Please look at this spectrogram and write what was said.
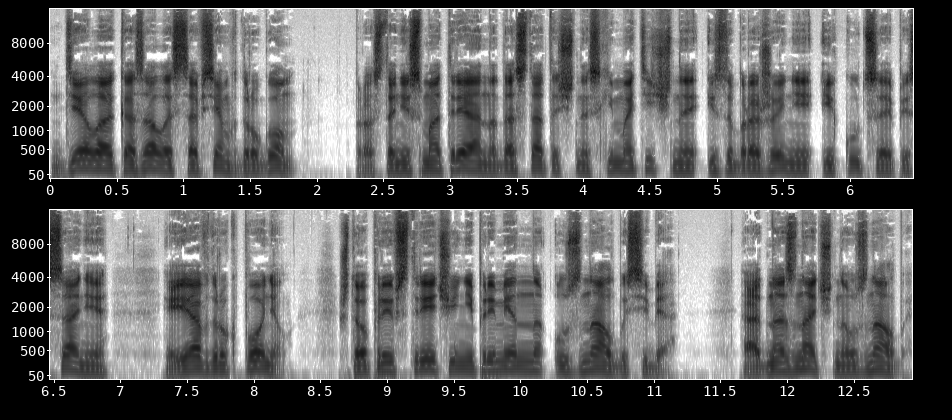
Дело оказалось совсем в другом. Просто несмотря на достаточно схематичное изображение и куцое описание, я вдруг понял, что при встрече непременно узнал бы себя. Однозначно узнал бы.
